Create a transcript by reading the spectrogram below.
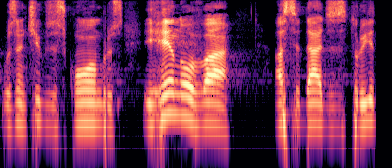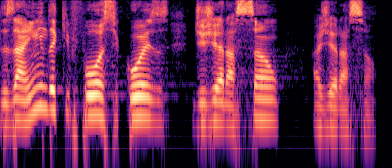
os antigos escombros, e renovar as cidades destruídas, ainda que fosse coisas de geração a geração.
